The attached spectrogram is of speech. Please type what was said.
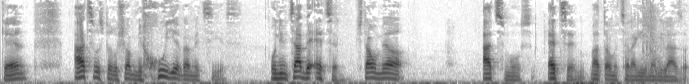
כן? עצמוס פירושו מחויב המציאס. הוא נמצא בעצם. כשאתה אומר עצמוס, עצם, מה אתה רוצה להגיד עם המילה הזאת?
